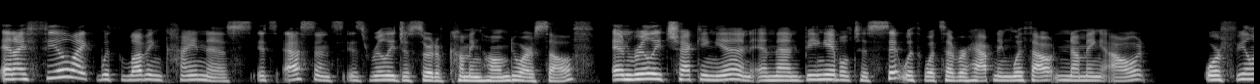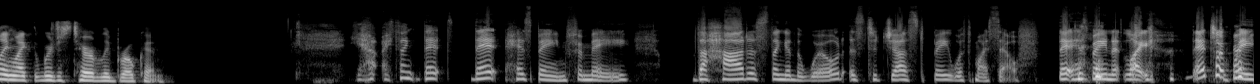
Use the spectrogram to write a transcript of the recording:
And I feel like with loving kindness, its essence is really just sort of coming home to ourself and really checking in and then being able to sit with what's ever happening without numbing out or feeling like we're just terribly broken. Yeah, I think that that has been for me the hardest thing in the world is to just be with myself that has been like that took me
